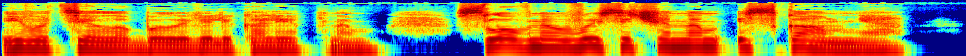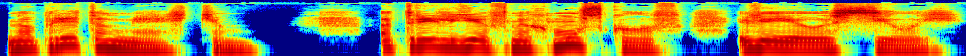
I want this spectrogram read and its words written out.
Его тело было великолепным, словно высеченным из камня, но при этом мягким. От рельефных мускулов веяло силой.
